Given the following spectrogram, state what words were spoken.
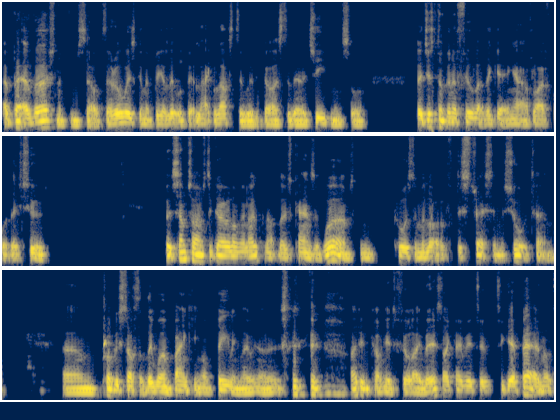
a better version of themselves. They're always going to be a little bit lackluster with regards to their achievements, or they're just not going to feel like they're getting out of life what they should. But sometimes to go along and open up those cans of worms can cause them a lot of distress in the short term um, probably stuff that they weren't banking on feeling. You know, I didn't come here to feel like this. I came here to, to get better, not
